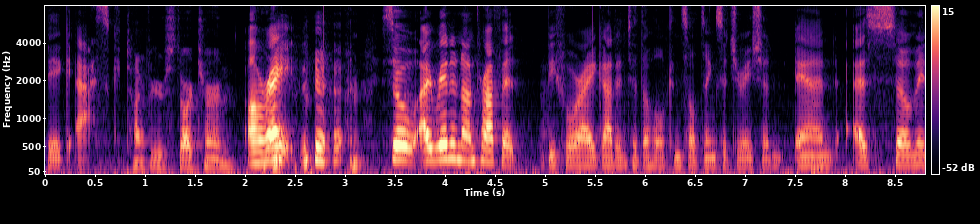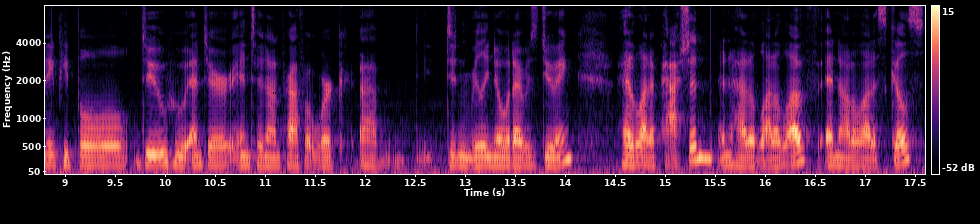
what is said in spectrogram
big ask. Time for your star turn. All right. so I ran a nonprofit before I got into the whole consulting situation. And as so many people do who enter into nonprofit work, um, didn't really know what I was doing. I had a lot of passion and had a lot of love and not a lot of skills.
